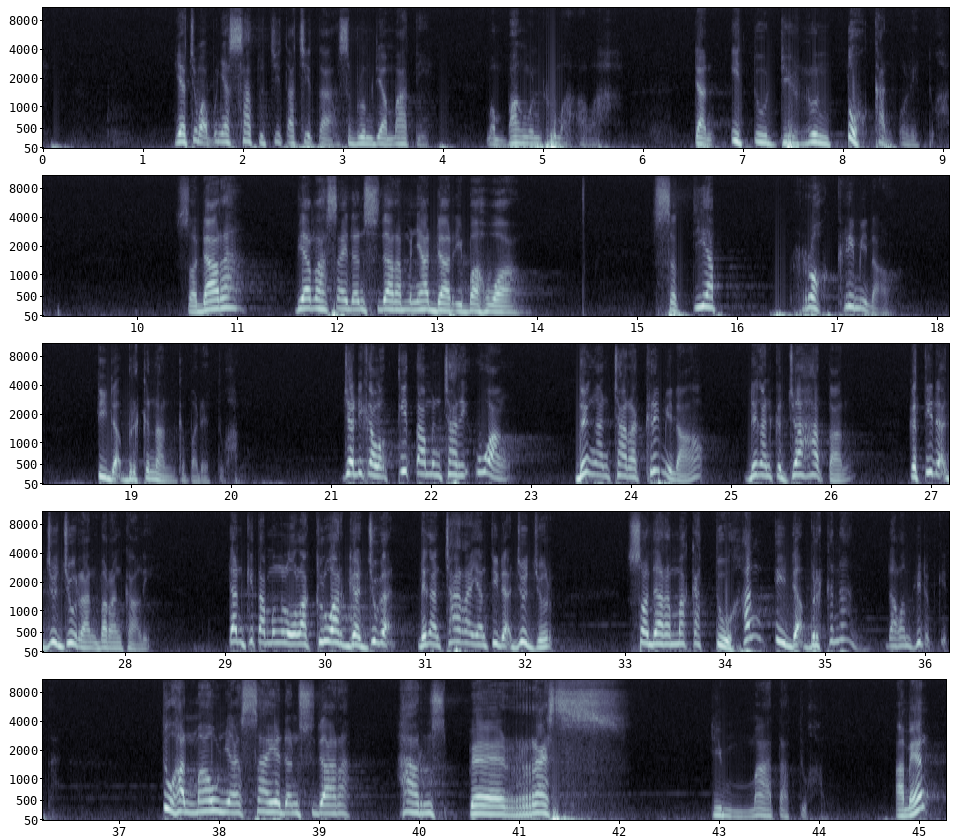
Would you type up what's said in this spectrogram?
Dia cuma punya satu cita-cita sebelum dia mati. Membangun rumah Allah. Dan itu diruntuhkan oleh Tuhan. Saudara, biarlah saya dan saudara menyadari bahwa setiap roh kriminal tidak berkenan kepada Tuhan. Jadi kalau kita mencari uang dengan cara kriminal, dengan kejahatan, ketidakjujuran barangkali, dan kita mengelola keluarga juga dengan cara yang tidak jujur, saudara maka Tuhan tidak berkenan dalam hidup kita. Tuhan maunya saya dan saudara harus beres di mata Tuhan. Amin.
